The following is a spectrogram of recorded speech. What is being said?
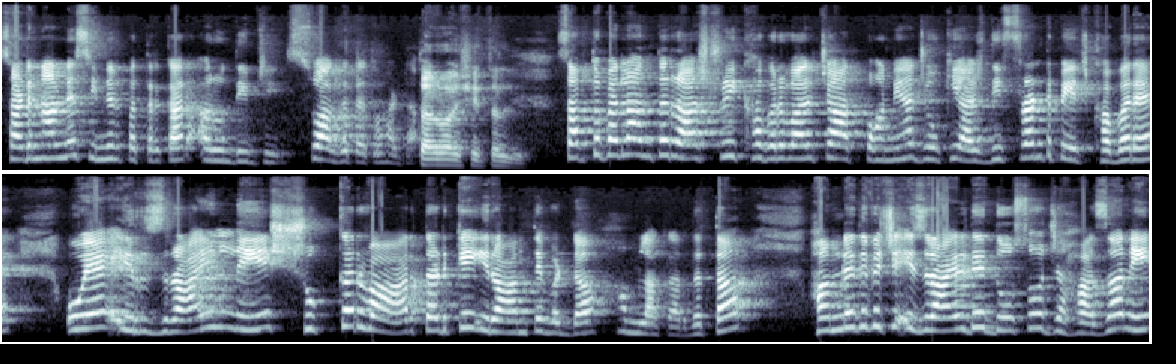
ਸਾਡੇ ਨਾਲ ਨੇ ਸੀਨੀਅਰ ਪੱਤਰਕਾਰ ਅਰੁਣਦੀਪ ਜੀ। ਸਵਾਗਤ ਹੈ ਤੁਹਾਡਾ। ਧੰਨਵਾਦ ਸ਼ੀਤਲ ਜੀ। ਸਭ ਤੋਂ ਪਹਿਲਾਂ ਅੰਤਰਰਾਸ਼ਟਰੀ ਖਬਰ ਵੱਲ ਝਾਤ ਪਾਉਂਦੇ ਹਾਂ ਜੋ ਕਿ ਅੱਜ ਦੀ ਫਰੰਟ ਪੇਜ ਖਬਰ ਹੈ। ਉਹ ਹੈ ਇਜ਼ਰਾਈਲ ਨੇ ਸ਼ੁੱਕਰਵਾਰ ਤੜਕੇ ਈਰਾਨ ਤੇ ਵੱਡਾ ਹਮਲਾ ਕਰ ਦਿੱਤਾ। ਹਮਲੇ ਦੇ ਵਿੱਚ ਇਜ਼ਰਾਈਲ ਦੇ 200 ਜਹਾਜ਼ਾਂ ਨੇ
